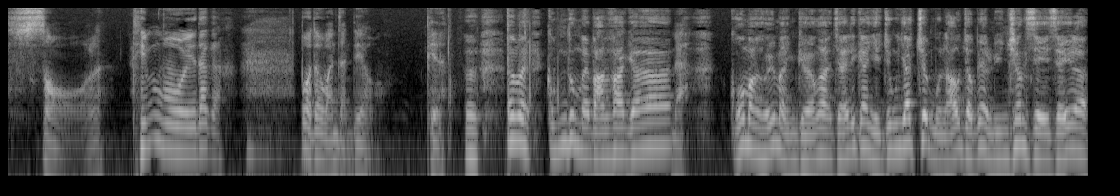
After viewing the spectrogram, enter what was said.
傻啦，點會得噶？不過都穩陣啲好。撇啊！因為咁都唔係辦法㗎。咩啊？嗰晚許文強啊，就喺呢間夜總會一出門口就俾人亂槍射死啦！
